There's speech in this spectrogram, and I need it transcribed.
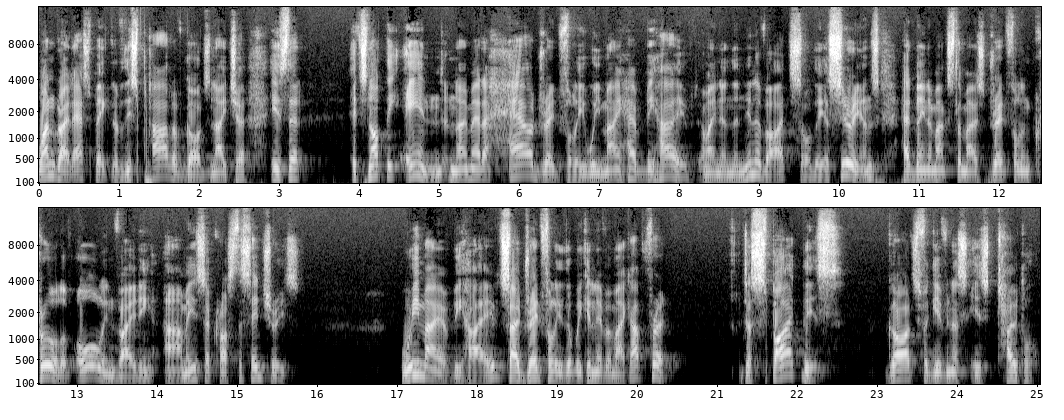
One great aspect of this part of God's nature is that it's not the end, no matter how dreadfully we may have behaved. I mean, and the Ninevites or the Assyrians had been amongst the most dreadful and cruel of all invading armies across the centuries. We may have behaved so dreadfully that we can never make up for it. Despite this, God's forgiveness is total.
